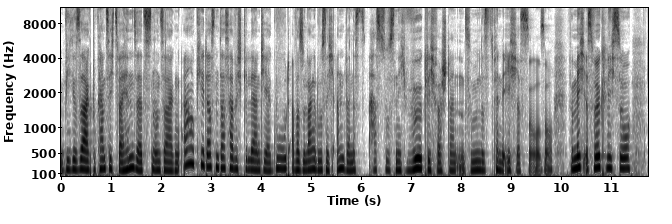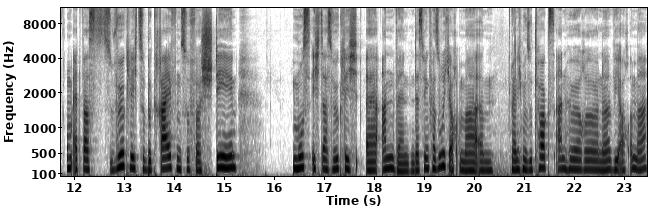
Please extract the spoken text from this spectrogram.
wie gesagt, du kannst dich zwar hinsetzen und sagen, ah, okay, das und das habe ich gelernt, ja gut, aber solange du es nicht anwendest, hast du es nicht wirklich verstanden. Zumindest finde ich es so. so. Für mich ist wirklich so, um etwas wirklich zu begreifen, zu verstehen, muss ich das wirklich äh, anwenden. Deswegen versuche ich auch immer, ähm, wenn ich mir so Talks anhöre, ne, wie auch immer,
